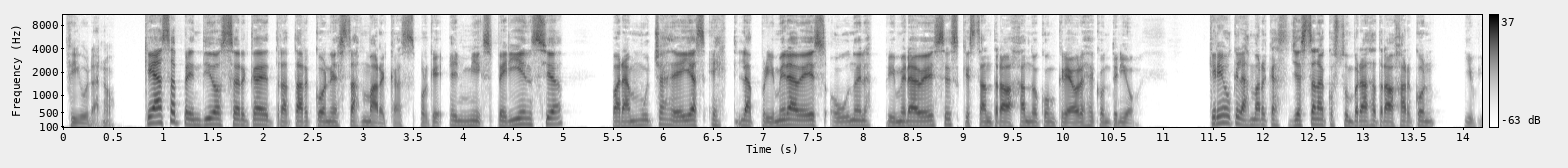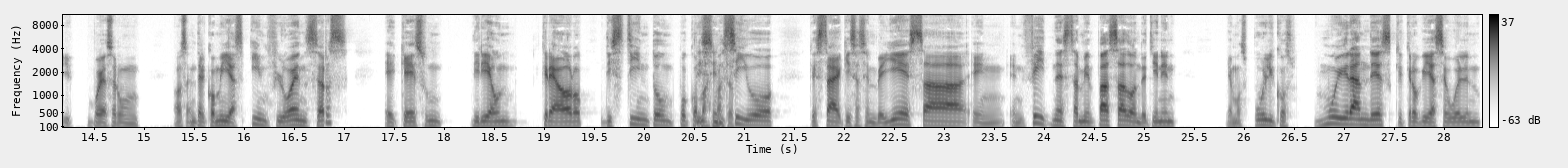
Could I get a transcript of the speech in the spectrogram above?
figuras, ¿no? ¿Qué has aprendido acerca de tratar con estas marcas? Porque en mi experiencia, para muchas de ellas es la primera vez o una de las primeras veces que están trabajando con creadores de contenido. Creo que las marcas ya están acostumbradas a trabajar con, y, y voy a hacer un, o sea, entre comillas, influencers, eh, que es un, diría, un creador distinto, un poco Distinto. más masivo, que está quizás en belleza, en, en fitness también pasa, donde tienen, digamos, públicos muy grandes que creo que ya se vuelven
